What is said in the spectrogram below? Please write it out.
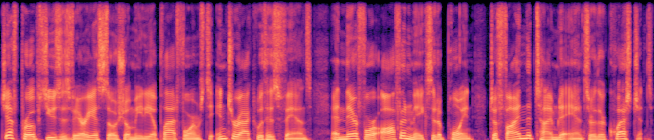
Jeff Probst uses various social media platforms to interact with his fans and therefore often makes it a point to find the time to answer their questions.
